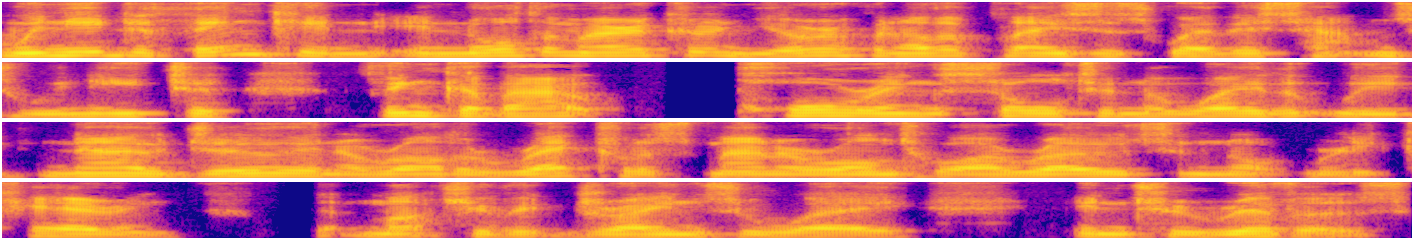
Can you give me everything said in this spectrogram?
We need to think in, in North America and Europe and other places where this happens, we need to think about pouring salt in the way that we now do in a rather reckless manner onto our roads and not really caring that much of it drains away into rivers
